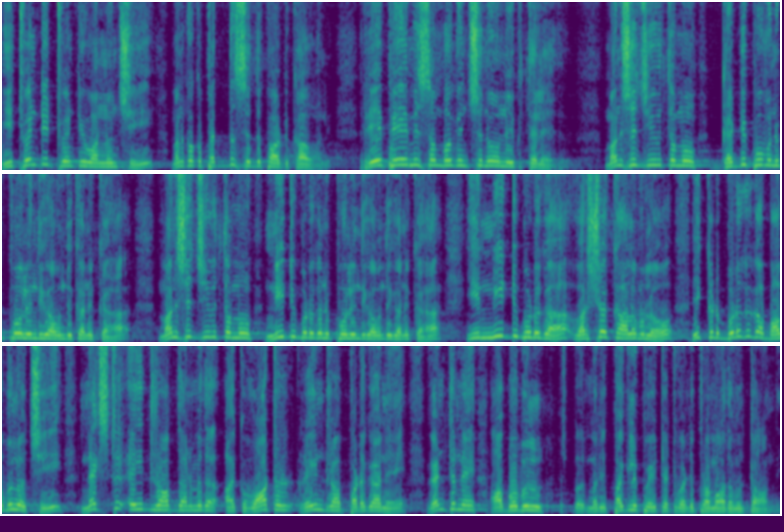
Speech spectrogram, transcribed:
ఈ ట్వంటీ ట్వంటీ వన్ నుంచి మనకు ఒక పెద్ద సిద్ధపాటు కావాలి. రేపేమి సంభవించునో నీకు తెలియదు. మనిషి జీవితము గడ్డి పువ్వుని పోలిందిగా ఉంది కనుక మనిషి జీవితము నీటి బుడగని పోలిందిగా ఉంది కనుక ఈ నీటి బుడగ వర్షాకాలంలో ఇక్కడ బుడగగా బబుల్ వచ్చి నెక్స్ట్ ఎయిట్ డ్రాప్ దాని మీద ఆ యొక్క వాటర్ రెయిన్ డ్రాప్ పడగానే వెంటనే ఆ బబుల్ మరి పగిలిపోయేటటువంటి ప్రమాదం ఉంటా ఉంది.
